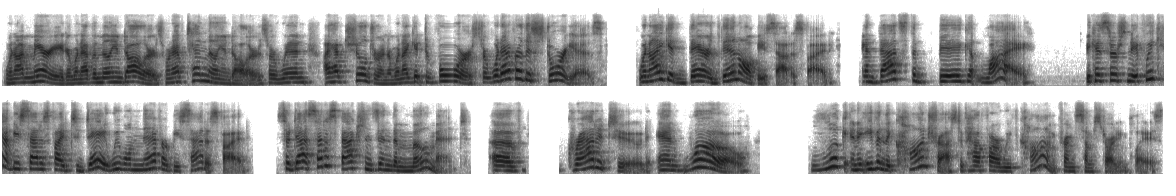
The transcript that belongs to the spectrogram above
When I'm married, or when I have a million dollars, when I have $10 million, or when I have children, or when I get divorced, or whatever this story is, when I get there, then I'll be satisfied. And that's the big lie. Because there's if we can't be satisfied today we will never be satisfied. So that satisfaction's in the moment of gratitude and whoa look and even the contrast of how far we've come from some starting place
